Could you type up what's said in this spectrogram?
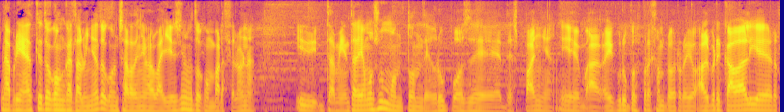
La primera vez que tocó en Cataluña tocó en Sardañola del Vallés y no tocó en Barcelona. Y también traíamos un montón de grupos de, de España. Y, eh, hay grupos, por ejemplo, Albert Cavalier,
